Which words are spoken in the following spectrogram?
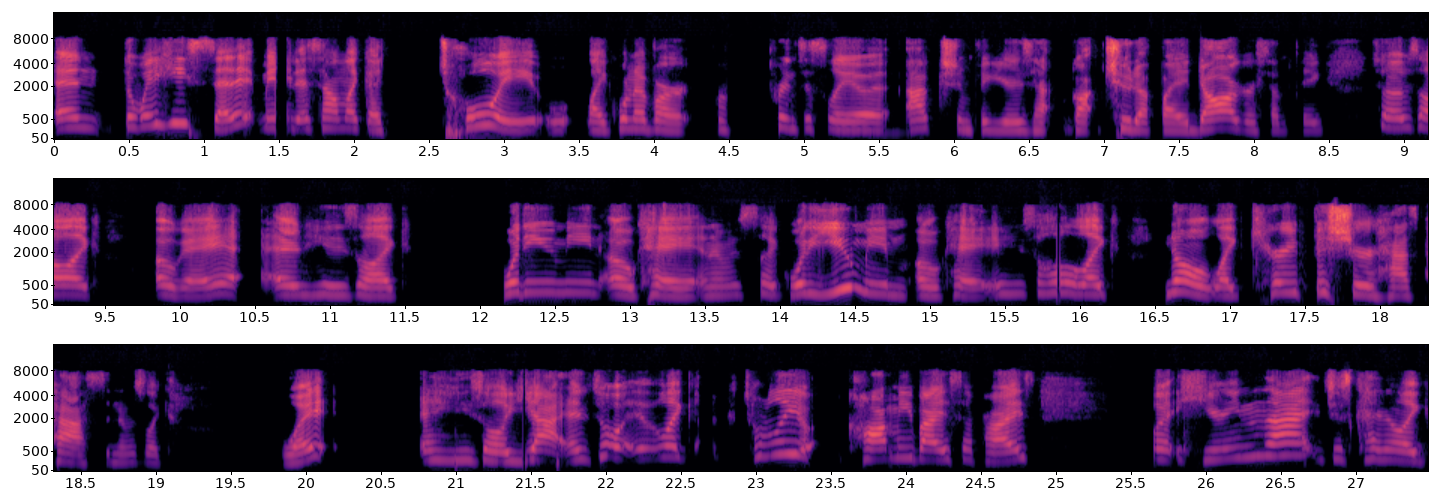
And the way he said it made it sound like a toy, like one of our Princess Leia action figures got chewed up by a dog or something. So I was all like, okay. And he's like, what do you mean okay? And I was like, what do you mean okay? And he's all like, no, like Carrie Fisher has passed. And I was like, what? And he's all, yeah. And so it like totally caught me by surprise. But hearing that just kind of like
